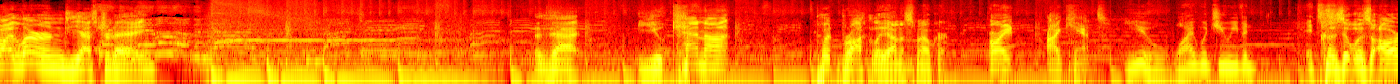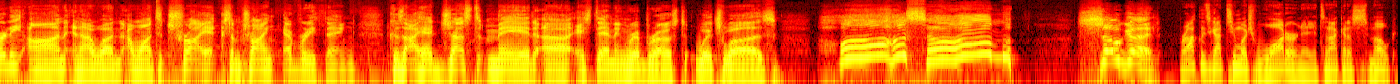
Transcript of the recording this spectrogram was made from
I learned yesterday that you cannot put broccoli on a smoker. All right, I can't You. Why would you even? It's because it was already on, and I want I want to try it because I'm trying everything. Because I had just made uh, a standing rib roast, which was awesome, so good. broccoli's got too much water in it. It's not going to smoke.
